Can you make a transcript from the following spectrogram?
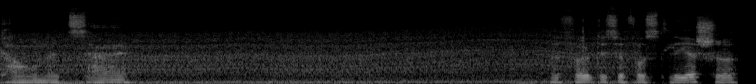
Kann nicht sein. Der Feld ist ja fast leer schon.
